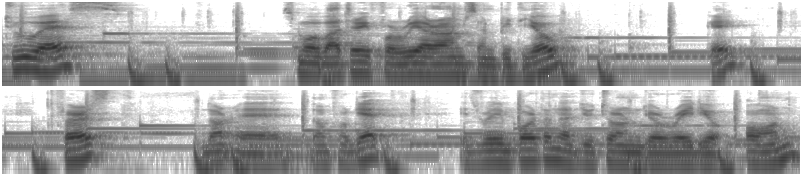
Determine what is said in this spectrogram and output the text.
2S small battery for rear arms and PTO. Okay. First, don't uh, don't forget, it's really important that you turn your radio on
